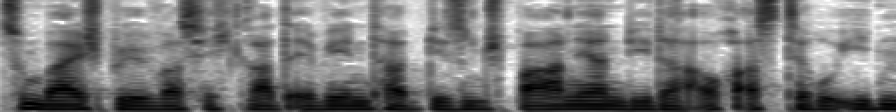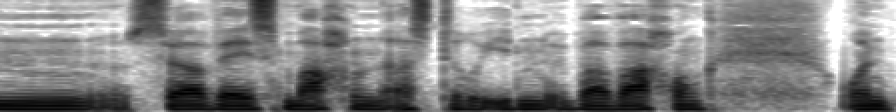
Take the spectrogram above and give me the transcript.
zum Beispiel, was ich gerade erwähnt habe, diesen Spaniern, die da auch Asteroiden-Surveys machen, Asteroidenüberwachung. Und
